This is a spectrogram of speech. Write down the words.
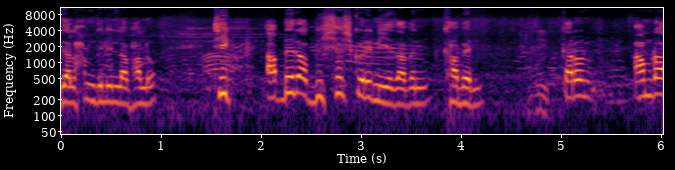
যে আলহামদুলিল্লাহ ভালো। ঠিক আপনারা বিশ্বাস করে নিয়ে যাবেন খাবেন। কারণ আমরা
